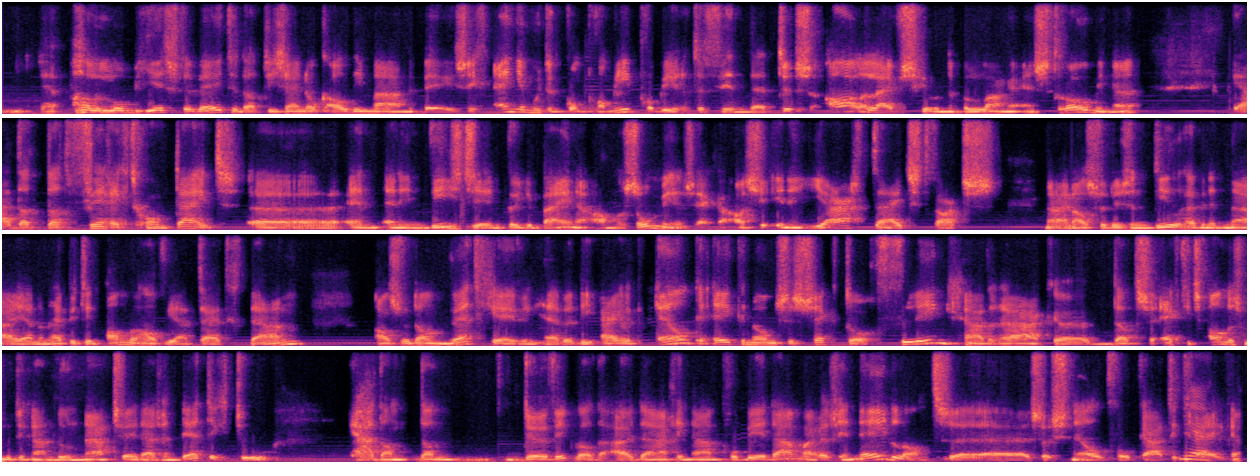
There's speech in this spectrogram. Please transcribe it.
alle lobbyisten weten dat, die zijn ook al die maanden bezig. En je moet een compromis proberen te vinden tussen allerlei verschillende belangen en stromingen. Ja, dat, dat vergt gewoon tijd. Uh, en, en in die zin kun je bijna andersom meer zeggen. Als je in een jaar tijd straks nou, en als we dus een deal hebben in het najaar, dan heb je het in anderhalf jaar tijd gedaan. Als we dan wetgeving hebben die eigenlijk elke economische sector flink gaat raken, dat ze echt iets anders moeten gaan doen naar 2030 toe, ja, dan, dan durf ik wel de uitdaging aan. Probeer daar maar eens in Nederland uh, zo snel voor elkaar te krijgen.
